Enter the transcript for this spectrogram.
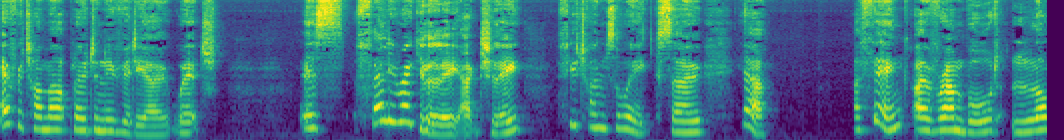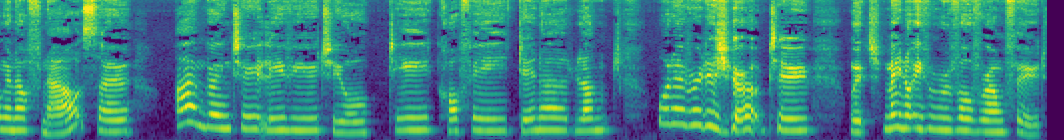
every time I upload a new video, which is fairly regularly actually, a few times a week. So yeah, I think I've rambled long enough now, so I'm going to leave you to your tea, coffee, dinner, lunch, whatever it is you're up to, which may not even revolve around food.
